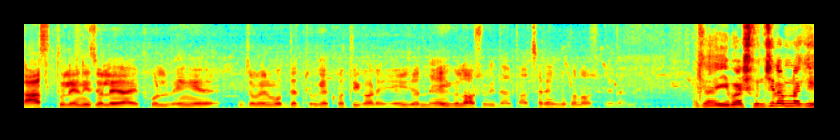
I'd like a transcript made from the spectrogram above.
গাছ তুলে নিয়ে চলে যায় ফুল ভেঙে জমির মধ্যে ঢুকে ক্ষতি করে এই জন্য এইগুলো অসুবিধা তাছাড়া এমনি কোনো অসুবিধা নেই। আচ্ছা এবার শুনছিলাম নাকি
